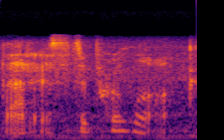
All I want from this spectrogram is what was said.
That is the prologue.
